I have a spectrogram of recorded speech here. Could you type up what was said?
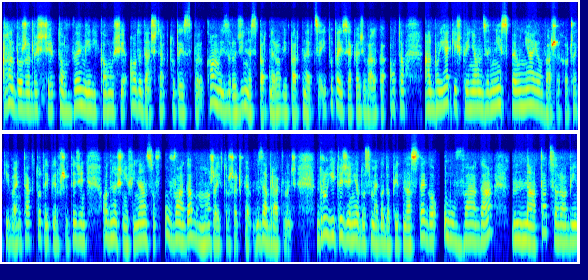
albo żebyście to wy mieli komuś się oddać, tak? Tutaj jest komuś z rodziny, z partnerowi, partnerce i tutaj jest jakaś walka o to, albo jakieś pieniądze nie spełniają Waszych oczekiwań. Tak, tutaj pierwszy tydzień odnośnie finansów. Uwaga, bo może ich troszeczkę zabraknąć. Drugi tydzień od 8 do 15. Uwaga na to, co robi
